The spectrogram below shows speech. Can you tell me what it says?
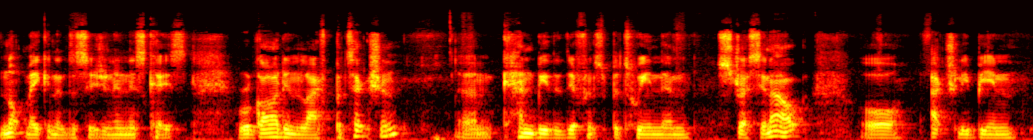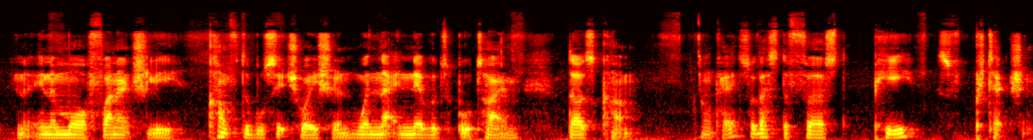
not making a decision in this case regarding life protection um, can be the difference between them stressing out or actually being in a more financially comfortable situation when that inevitable time does come. Okay, so that's the first P, protection.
